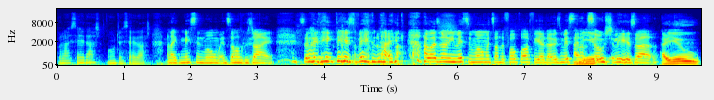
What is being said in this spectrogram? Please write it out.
will I say that? Won't I say that? And like missing moments all the time. So I think there's been like I wasn't only missing moments on the football field, I was missing and them socially as well. Are you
